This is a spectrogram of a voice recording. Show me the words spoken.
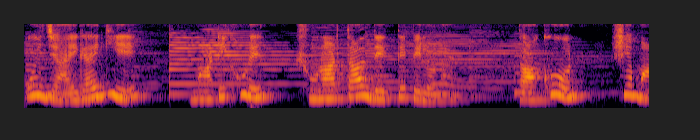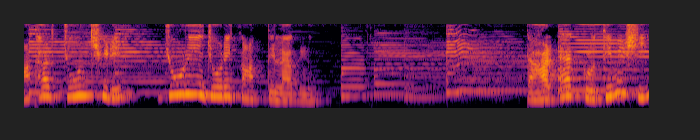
ওই জায়গায় গিয়ে মাটি খুঁড়ে সোনার তাল দেখতে পেল না। তখন সে মাথার চুল ছিঁড়ে জোরে জোরে কাঁদতে লাগল। তার এক প্রতিবেশী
